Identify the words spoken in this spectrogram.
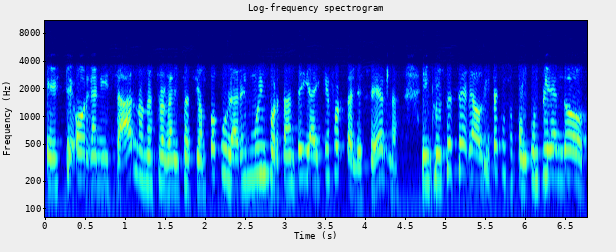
este, organizarnos, nuestra organización popular es muy importante y hay que fortalecerla. Incluso ahorita que se están cumpliendo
